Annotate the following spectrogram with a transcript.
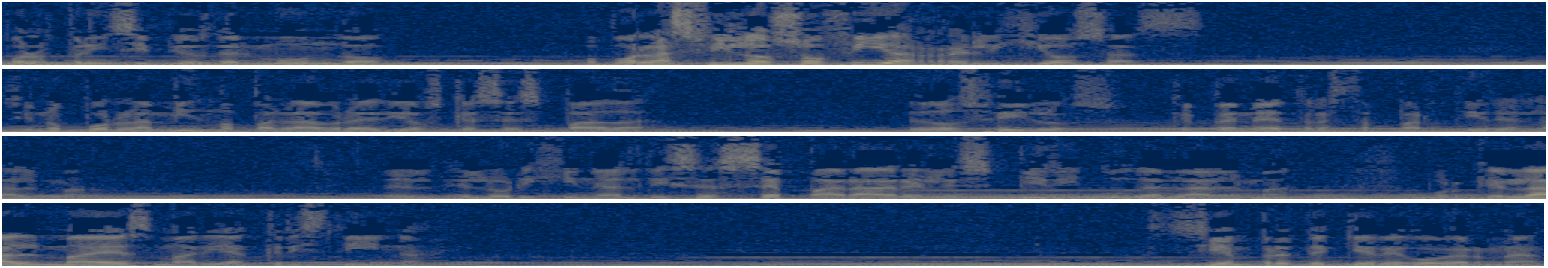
por los principios del mundo o por las filosofías religiosas, sino por la misma palabra de Dios que es espada de dos filos que penetra hasta partir el alma. El, el original dice separar el espíritu del alma porque el alma es María Cristina. Siempre te quiere gobernar.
